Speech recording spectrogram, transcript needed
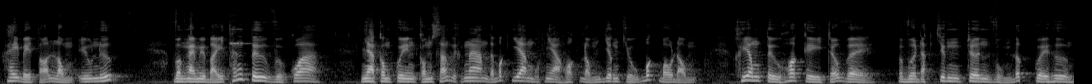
hay bày tỏ lòng yêu nước, vào ngày 17 tháng 4 vừa qua, nhà cầm quyền Cộng sản Việt Nam đã bắt giam một nhà hoạt động dân chủ bất bạo động khi ông từ Hoa Kỳ trở về và vừa đặt chân trên vùng đất quê hương.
